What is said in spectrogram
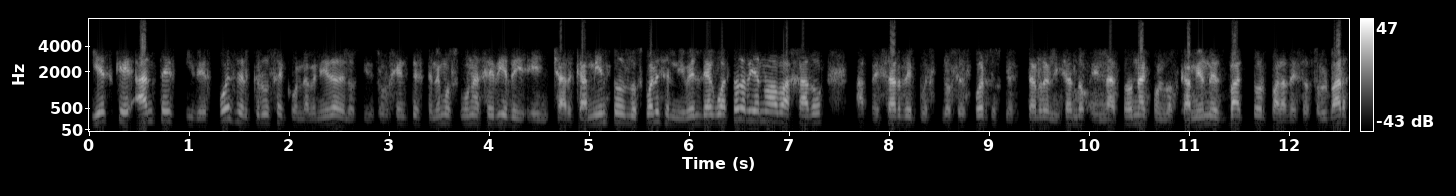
Y es que antes y después del cruce con la Avenida de los Insurgentes tenemos una serie de encharcamientos, los cuales el nivel de agua todavía no ha bajado, a pesar de pues los esfuerzos que se están realizando en la zona con los camiones Bactor para desasolvar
